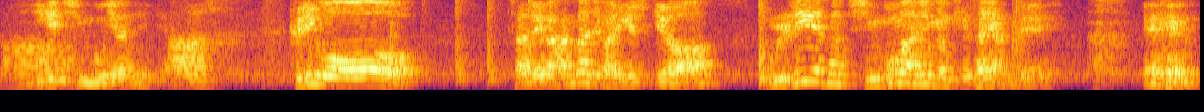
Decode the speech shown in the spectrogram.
아. 이게 진공이란 얘기야. 아, 그리고 자 내가 한 가지만 얘기해 줄게요 물리에선 진공 아니면 계산이 안 돼. 예.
